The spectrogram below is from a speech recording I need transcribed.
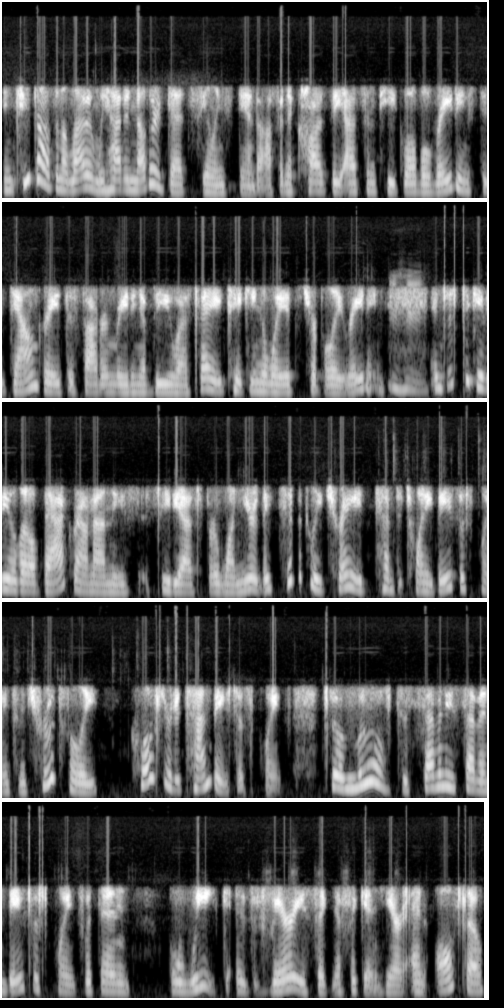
in 2011, we had another debt ceiling standoff, and it caused the S&P Global Ratings to downgrade the sovereign rating of the USA, taking away its AAA rating. Mm-hmm. And just to give you a little background on these CDS for one year, they typically trade 10 to 20 basis points, and truthfully, closer to 10 basis points. So a move to 77 basis points within a week is very significant here, and also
